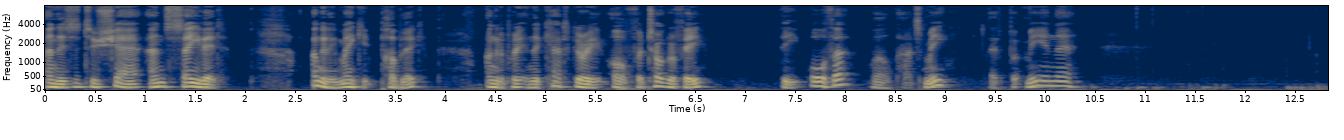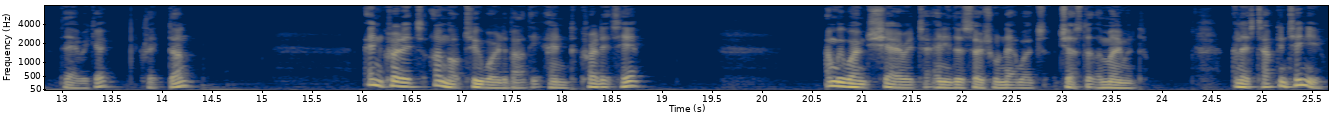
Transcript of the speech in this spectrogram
And this is to share and save it. I'm going to make it public. I'm going to put it in the category of photography. The author, well, that's me. Let's put me in there. There we go. Click done. End credits, I'm not too worried about the end credits here. And we won't share it to any of the social networks just at the moment. And let's tap continue.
